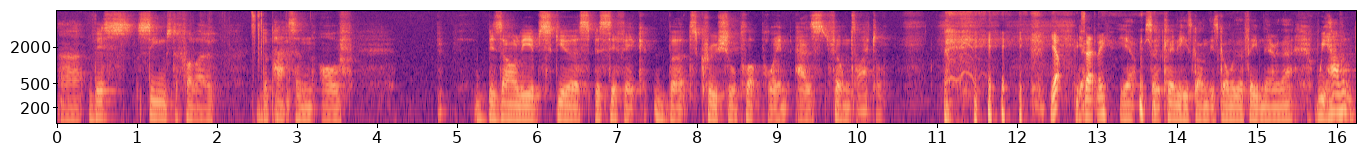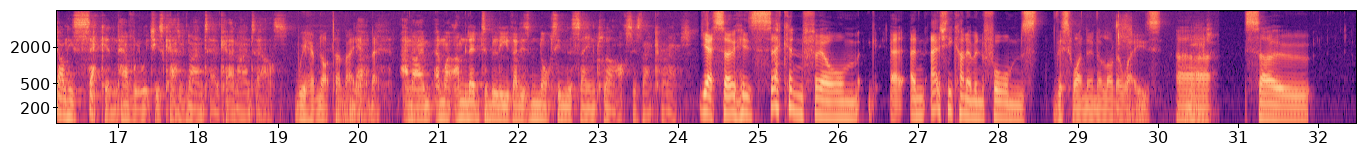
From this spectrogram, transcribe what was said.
Uh, this seems to follow the pattern of bizarrely obscure, specific but crucial plot point as film title. Yep, exactly. Yeah, so clearly he's gone. He's gone with a theme there and that. We haven't done his second, have we? Which is Cat of Nine Tail, Cat of Nine Tails. We have not done that yet. No. No. And I'm I'm led to believe that is not in the same class. Is that correct? Yes. so his second film, uh, and actually kind of informs this one in a lot of ways. Uh, Right. So,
